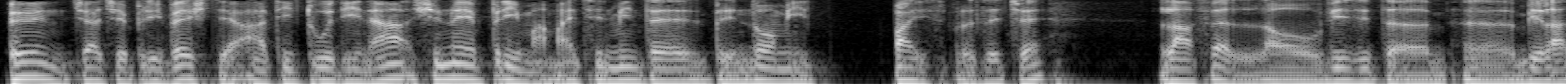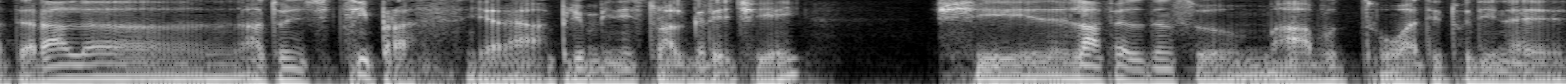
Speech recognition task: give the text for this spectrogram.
În ceea ce privește atitudinea, și nu e prima, mai țin minte, prin 2014, La fel, la o vizită uh, bilaterală, atunci Tsipras era prim-ministru al Greciei și la fel dânsul a avut o atitudine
